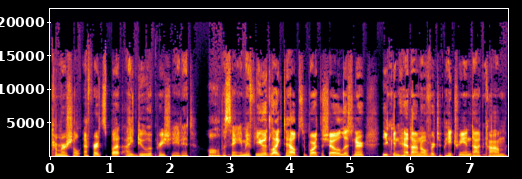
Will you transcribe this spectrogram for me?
commercial efforts, but I do appreciate it all the same. If you'd like to help support the show, listener, you can head on over to patreon.com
